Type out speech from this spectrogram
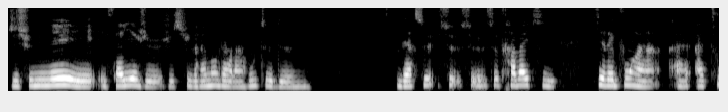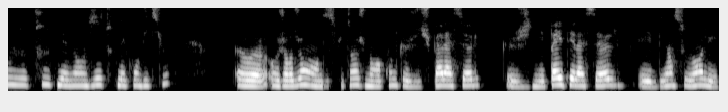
j'ai cheminé et, ça y est, je, suis vraiment vers la route de vers ce, ce travail qui, qui répond à, toutes mes envies, toutes mes convictions. Euh, aujourd'hui, en discutant, je me rends compte que je ne suis pas la seule, que je n'ai pas été la seule. Et bien souvent, les,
